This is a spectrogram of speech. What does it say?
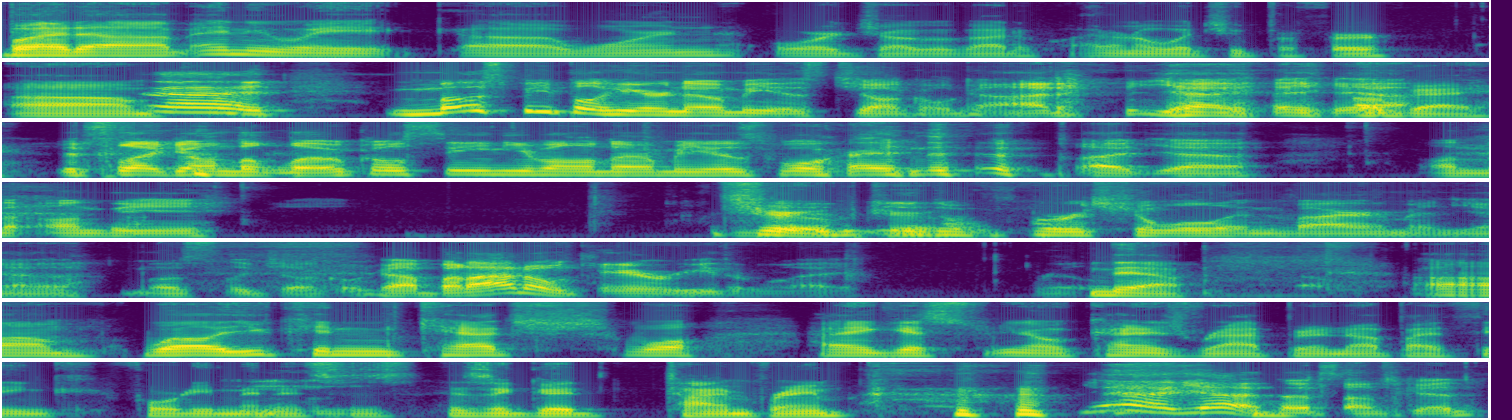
But um, anyway, uh, Warren or Juggle God, I don't know what you prefer. Um, Eh, most people here know me as Juggle God. yeah, yeah, yeah. okay, It's like on the local scene, you all know me as Warren, but yeah, on the on the true, in, true. in the virtual environment, yeah, mostly Juggle God. But I don't care either way. Really. Yeah. Um, well, you can catch. Well, I guess you know, kind of just wrapping it up. I think forty minutes Mhm. is, is a good time frame. Yeah, yeah, that sounds good.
